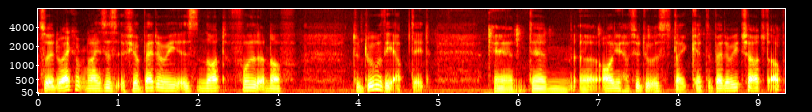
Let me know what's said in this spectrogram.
So it recognizes if your battery is not full enough to do the update. And then uh, all you have to do is like get the battery charged up.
